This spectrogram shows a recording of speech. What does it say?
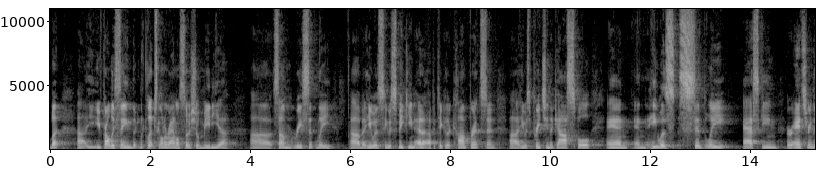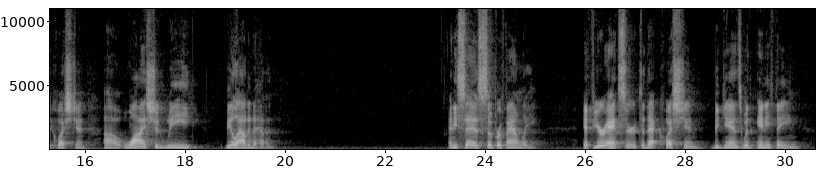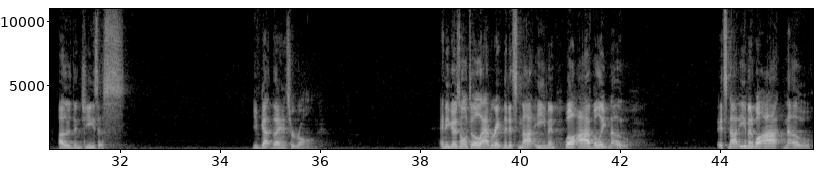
But uh, you've probably seen the, the, clips going around on social media, uh, some recently. Uh, but he was, he was speaking at a, a particular conference and uh, he was preaching the gospel. And, and he was simply asking or answering the question uh, why should we be allowed into heaven? And he says so profoundly if your answer to that question begins with anything other than Jesus, you've got the answer wrong. And he goes on to elaborate that it's not even, well, I believe. No. It's not even, well, I know.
